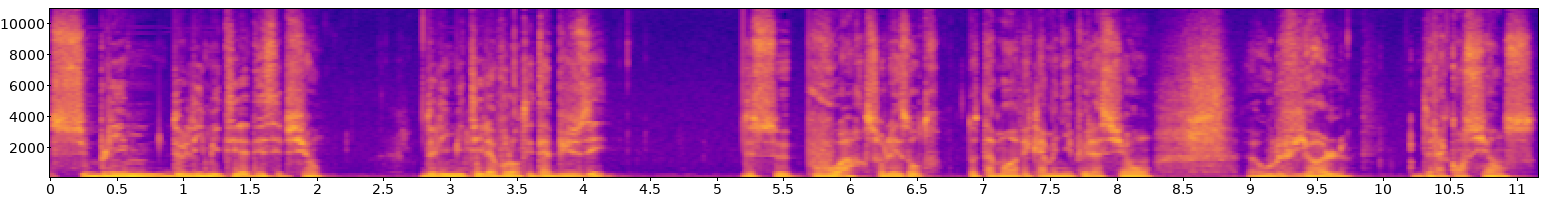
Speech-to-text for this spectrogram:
sublime de limiter la déception, de limiter la volonté d'abuser de ce pouvoir sur les autres, notamment avec la manipulation euh, ou le viol de la conscience,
